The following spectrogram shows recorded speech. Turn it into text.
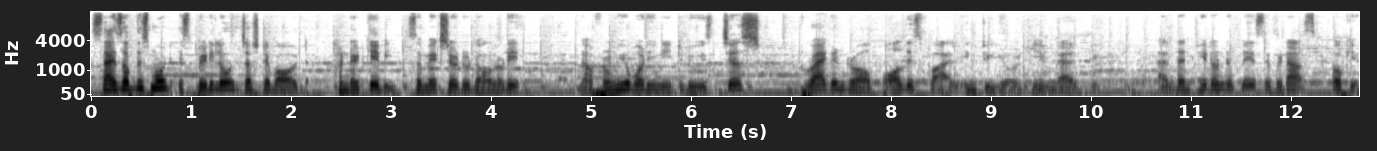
Size of this mode is pretty low, just about 100 KB, so make sure to download it. Now from here what you need to do is just drag and drop all this file into your game directory and then hit on replace if it asks. Okay,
